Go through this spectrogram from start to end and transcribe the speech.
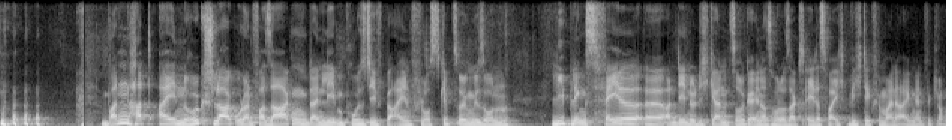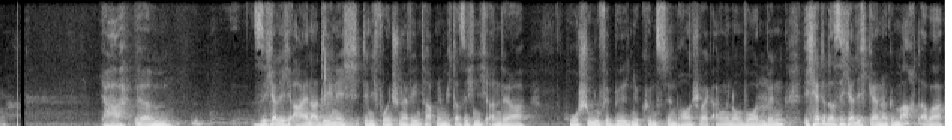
Wann hat ein Rückschlag oder ein Versagen dein Leben positiv beeinflusst? Gibt es irgendwie so einen Lieblingsfail, äh, an den du dich gerne zurückerinnerst, wo du sagst, ey, das war echt wichtig für meine eigene Entwicklung? Ja, ähm, sicherlich einer, den ich, den ich vorhin schon erwähnt habe, nämlich dass ich nicht an der Hochschule für Bildende Künste in Braunschweig angenommen worden bin. Ich hätte das sicherlich gerne gemacht, aber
